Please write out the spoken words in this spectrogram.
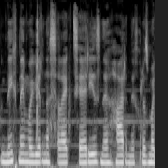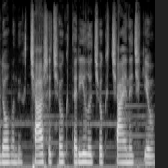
В них неймовірна селекція різних гарних розмальованих чашечок, тарілочок, чайничків,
